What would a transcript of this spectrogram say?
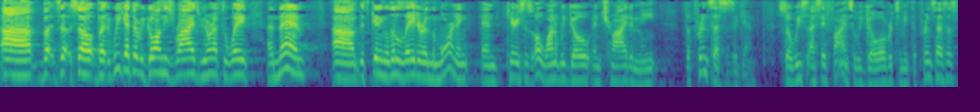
Uh, but so, so, but we get there, we go on these rides, we don't have to wait, and then um, it's getting a little later in the morning, and Carrie says, "Oh, why don't we go and try to meet the princesses again?" So we, I say, "Fine." So we go over to meet the princesses.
